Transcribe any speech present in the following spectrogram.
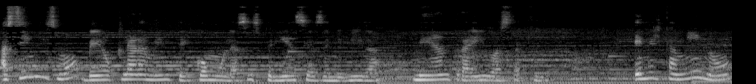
Asimismo, veo claramente cómo las experiencias de mi vida me han traído hasta aquí. En el camino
